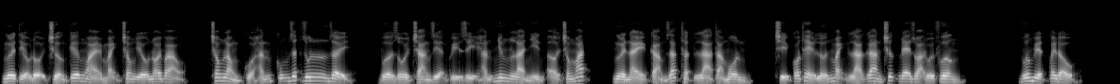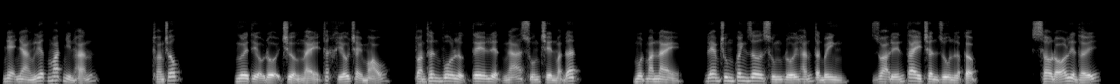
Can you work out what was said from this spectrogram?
Người tiểu đội trưởng kia ngoài mạnh trong yếu nói vào, trong lòng của hắn cũng rất run rẩy, vừa rồi trang diện quỷ dị hắn nhưng là nhìn ở trong mắt, người này cảm giác thật là tà môn, chỉ có thể lớn mạnh lá gan trước đe dọa đối phương. Vương việt quay đầu, nhẹ nhàng liếc mắt nhìn hắn. Thoáng chốc, người tiểu đội trưởng này thất khiếu chảy máu, toàn thân vô lực tê liệt ngã xuống trên mặt đất. Một màn này, đem chung quanh giơ súng đối hắn tần binh, dọa đến tay chân run lập cập. Sau đó liền thấy,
